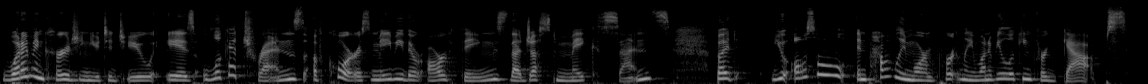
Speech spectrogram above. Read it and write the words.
What I'm encouraging you to do is look at trends. Of course, maybe there are things that just make sense, but you also, and probably more importantly, want to be looking for gaps.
